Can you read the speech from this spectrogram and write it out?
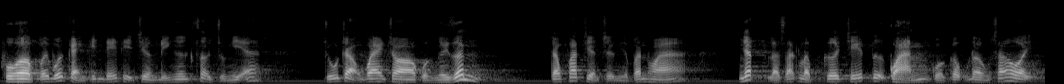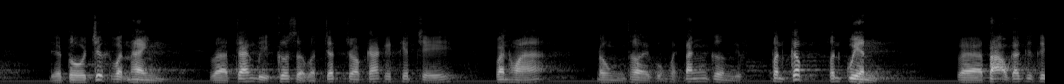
phù hợp với bối cảnh kinh tế thị trường định hướng xã hội chủ nghĩa, chú trọng vai trò của người dân trong phát triển sự nghiệp văn hóa, nhất là xác lập cơ chế tự quản của cộng đồng xã hội để tổ chức vận hành và trang bị cơ sở vật chất cho các cái thiết chế văn hóa, đồng thời cũng phải tăng cường cái phân cấp, phân quyền và tạo các cái cơ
